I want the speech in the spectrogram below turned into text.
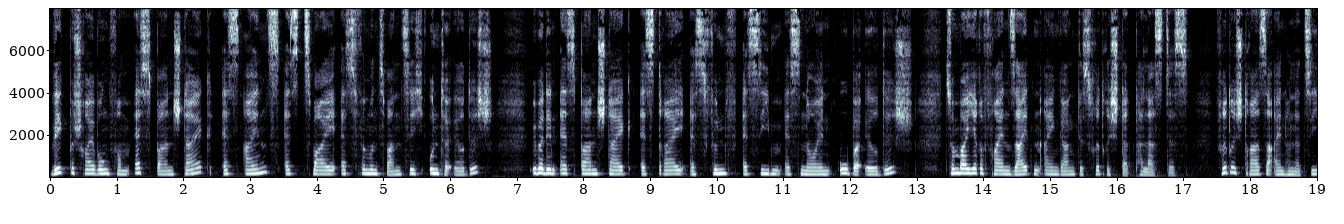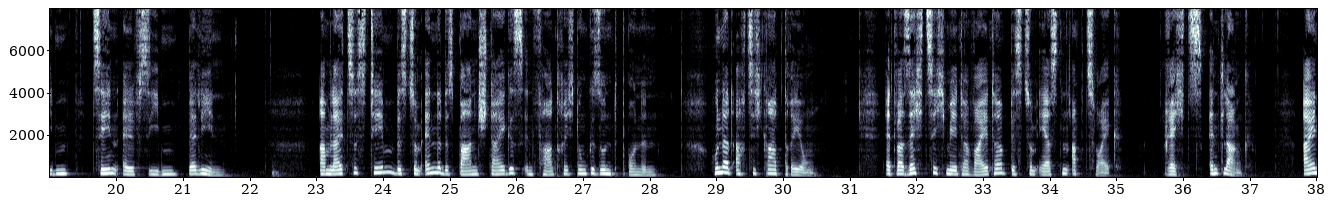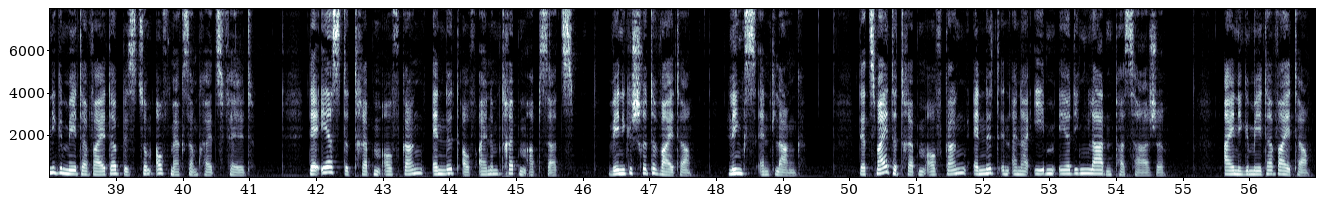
Wegbeschreibung vom S-Bahnsteig S1, S2, S25 unterirdisch über den S-Bahnsteig S3, S5, S7, S9 oberirdisch zum barrierefreien Seiteneingang des Friedrichstadtpalastes. Friedrichstraße 107 10117 Berlin. Am Leitsystem bis zum Ende des Bahnsteiges in Fahrtrichtung Gesundbrunnen 180 Grad Drehung. Etwa 60 Meter weiter bis zum ersten Abzweig. Rechts entlang. Einige Meter weiter bis zum Aufmerksamkeitsfeld. Der erste Treppenaufgang endet auf einem Treppenabsatz. Wenige Schritte weiter. Links entlang. Der zweite Treppenaufgang endet in einer ebenerdigen Ladenpassage. Einige Meter weiter.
